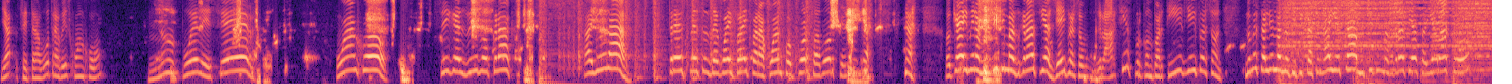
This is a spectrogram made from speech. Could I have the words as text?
Ya, se trabó otra vez, Juanjo. No puede ser. Juanjo, sigues vivo, crack. Ayuda. Tres pesos de wifi para Juanjo, por favor. ok, mira, muchísimas gracias, Jefferson. Gracias por compartir, Jefferson. No me salió la notificación. Ahí está, muchísimas gracias. Allá abajo.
